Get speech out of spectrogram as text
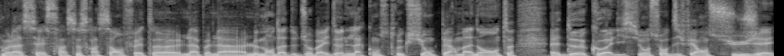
Voilà, ce sera ça en fait euh, le mandat de Joe Biden, la construction permanente de coalitions sur différents sujets.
